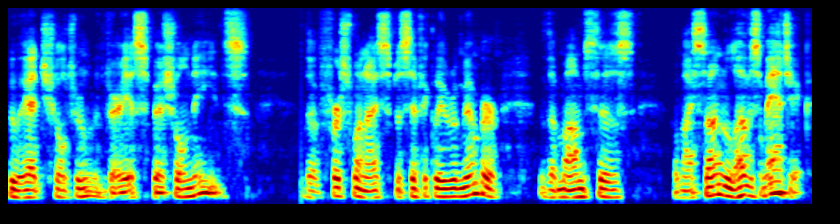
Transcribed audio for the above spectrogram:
who had children with various special needs. The first one I specifically remember, the mom says, well, My son loves magic.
